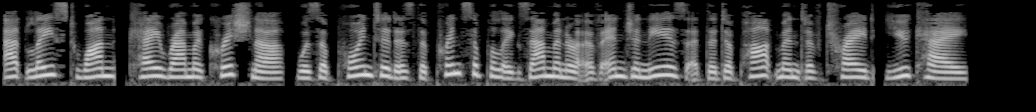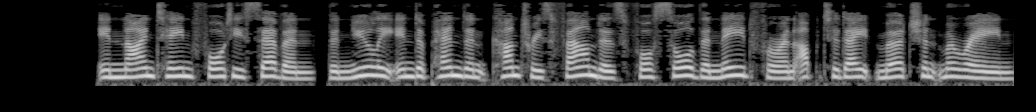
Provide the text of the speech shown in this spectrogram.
At least one, K. Ramakrishna, was appointed as the principal examiner of engineers at the Department of Trade, UK. In 1947, the newly independent country's founders foresaw the need for an up-to-date merchant marine.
